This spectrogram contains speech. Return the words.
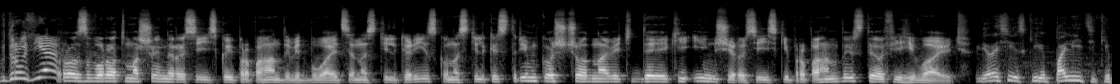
в друзьях. Розворот машини російської пропаганди відбувається настільки різко, настільки стрімко, що навіть деякі інші російські пропагандисти офігівають. И российские политики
